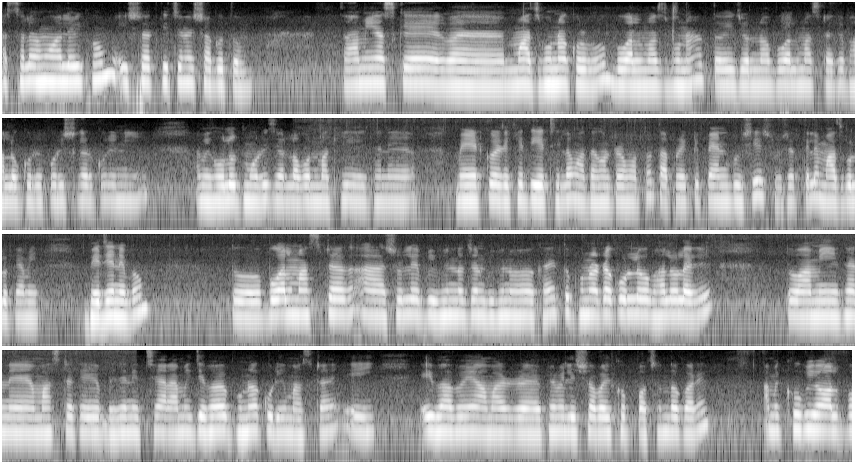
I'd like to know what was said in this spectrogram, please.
আসসালামু আলাইকুম, ইশরাত কিচেনে স্বাগতম। তো আমি আজকে মাছ ভুনা করব, বোয়াল মাছ ভুনা। তো এই জন্য বোয়াল মাছটাকে ভালো করে পরিষ্কার করে নিয়ে আমি হলুদ মরিচ আর লবণ মাখিয়ে এখানে মেরিনেট করে রেখে দিয়েছিলাম আধা ঘণ্টার মতো। তারপরে একটি প্যান বসিয়ে সরষের তেলে মাছগুলোকে আমি ভেজে নেব। তো বোয়াল মাছটা আসলে বিভিন্নজন বিভিন্নভাবে খায়, তো ভুনাটা করলেও ভালো লাগে। তো আমি এখানে মাছটাকে ভেজে নিচ্ছি। আর আমি যেভাবে ভুনা করি মাছটা, এই এইভাবে আমার ফ্যামিলির সবাই খুব পছন্দ করে। আমি খুবই অল্প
